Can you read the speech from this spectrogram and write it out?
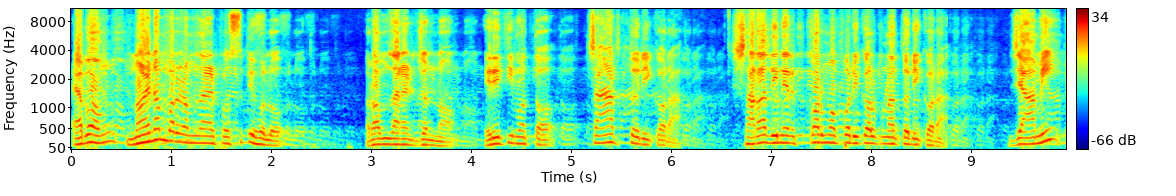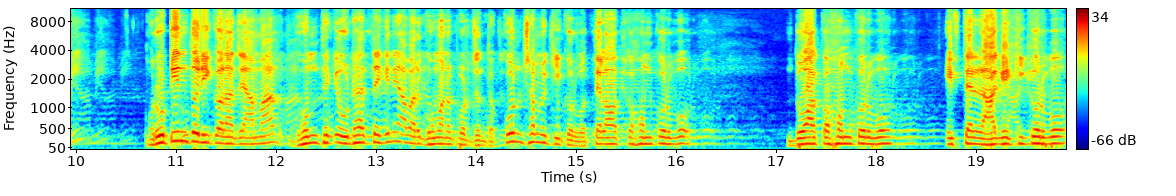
এবং নয় নম্বর রমজানের প্রস্তুতি হলো রমজানের জন্য রীতিমতো চাঁদ তৈরি করা, সারাদিনের কর্ম পরিকল্পনা তৈরি করা, যে আমি রুটিন তৈরি করা, যে আমার ঘুম থেকে উঠার থেকে নিয়ে আবার ঘুমানো পর্যন্ত। কোন সময় কি করব? তেলাওয়াত কখন করব? দোয়া কখন করব? ইফতারের আগে কি করব?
